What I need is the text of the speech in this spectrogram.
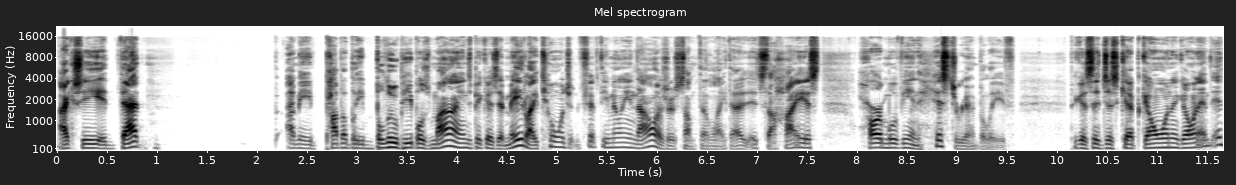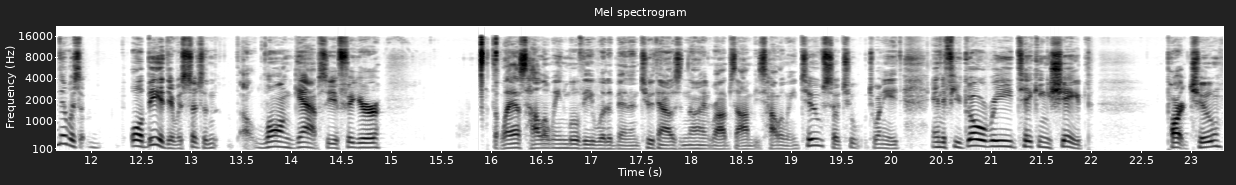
Actually, that I mean, probably blew people's minds because it made like $250 million or something like that. It's the highest horror movie in history, I believe, because it just kept going and going. And, and there was, albeit there was such a, a long gap. So you figure the last Halloween movie would have been in 2009, Rob Zombie's Halloween 2, so 28. And if you go read Taking Shape, part two,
